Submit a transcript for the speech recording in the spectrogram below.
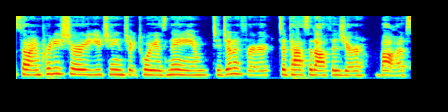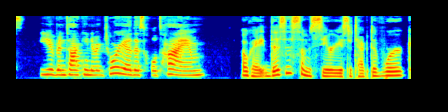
So I'm pretty sure you changed Victoria's name to Jennifer to pass it off as your boss. You've been talking to Victoria this whole time. Okay, this is some serious detective work,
